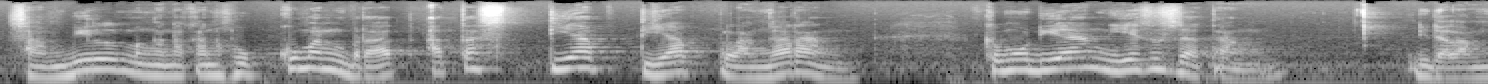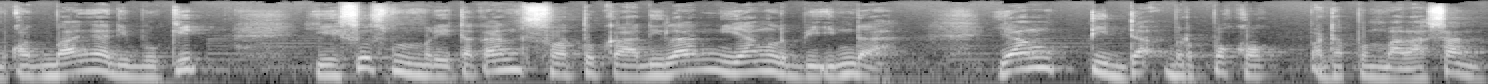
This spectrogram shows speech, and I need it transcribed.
sambil mengenakan hukuman berat atas tiap-tiap pelanggaran. Kemudian Yesus datang. Di dalam khotbahnya di bukit, Yesus memberitakan suatu keadilan yang lebih indah, yang tidak berpokok pada pembalasan,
